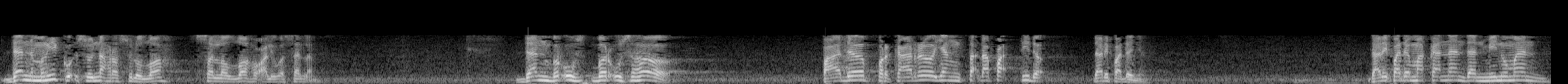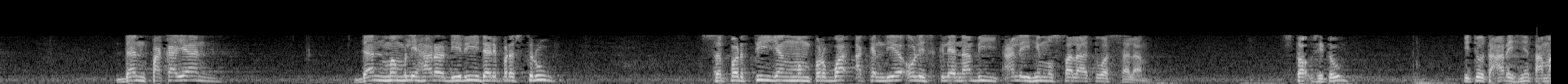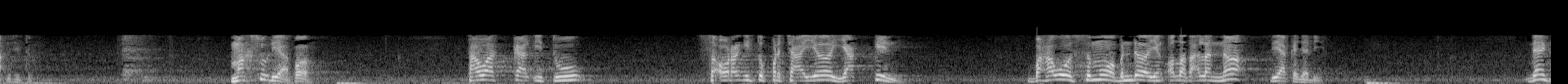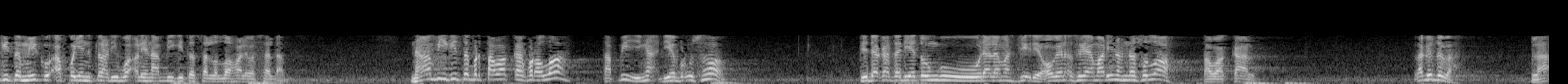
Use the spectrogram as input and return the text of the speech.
Dan mengikut sunnah Rasulullah sallallahu alaihi wasallam. Dan berusaha pada perkara yang tak dapat tidak daripadanya. Daripada makanan dan minuman dan pakaian dan memelihara diri daripada seteru seperti yang memperbuat akan dia oleh sekalian Nabi alaihi wassalatu wassalam. Stop situ. Itu tarifnya tamat di situ. Maksud dia apa? Tawakal itu seorang itu percaya yakin bahawa semua benda yang Allah Taala nak dia akan jadi. Dan kita mengikut apa yang telah dibuat oleh Nabi kita sallallahu alaihi wasallam. Nabi kita bertawakal kepada Allah, tapi ingat dia berusaha. Tidak kata dia tunggu dalam masjid dia. Orang nak serai Madinah Rasulullah. Tawakal. Lagi tu kah? La.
